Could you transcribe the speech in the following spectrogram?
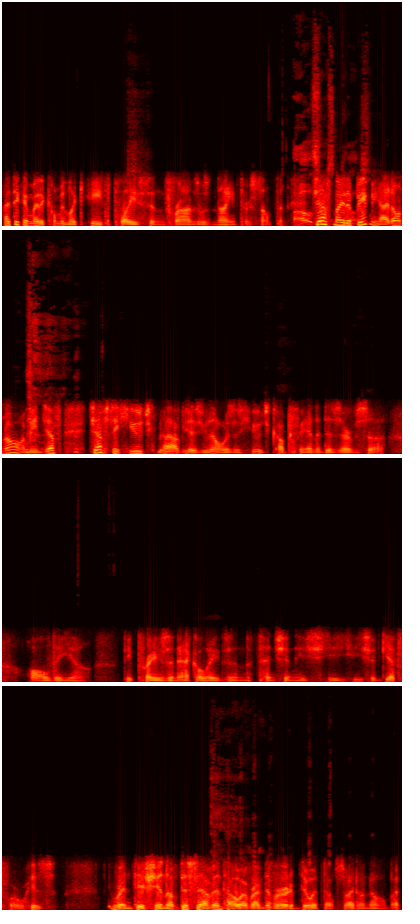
I think I might have come in like eighth place, and Franz was ninth or something. Oh, Jeff might have beat me. I don't know. I mean, Jeff. Jeff's a huge, uh, as you know, is a huge Cub fan and deserves uh, all the uh, the praise and accolades and attention he he he should get for his rendition of the seventh. However, I've never heard him do it though, so I don't know. But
